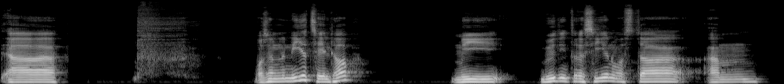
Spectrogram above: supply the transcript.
Äh, Was ich noch nie erzählt habe, mich würde interessieren, was da, ähm,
